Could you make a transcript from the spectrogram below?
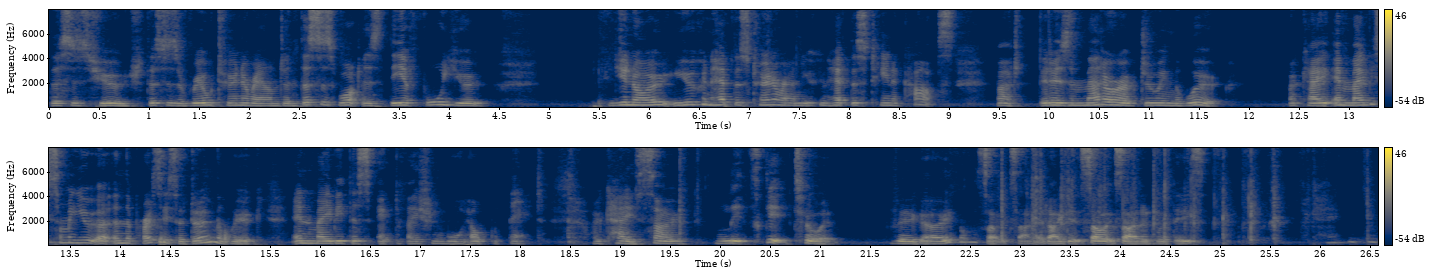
This is huge. This is a real turnaround and this is what is there for you. You know, you can have this turnaround. You can have this Ten of Cups. But it is a matter of doing the work. Okay? And maybe some of you are in the process of doing the work and maybe this activation will help with that. Okay, so let's get to it. Virgo, I'm so excited. I get so excited with these. Okay, I'm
